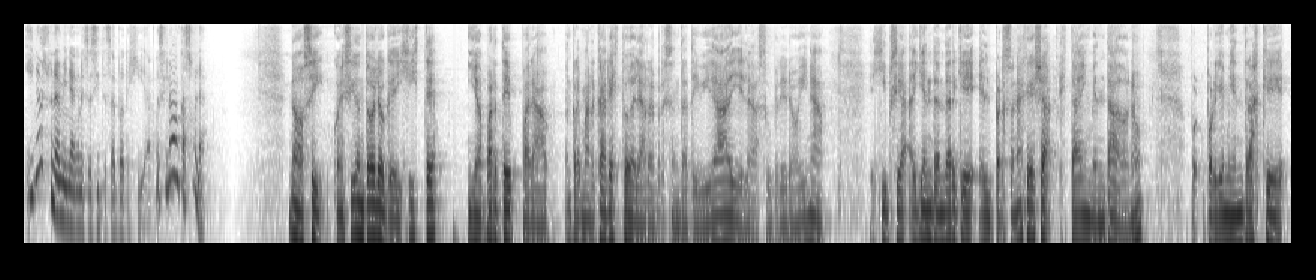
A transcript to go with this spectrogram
y no es una mina que necesite ser protegida, pues se la banca sola. No, sí, coincido en todo lo que dijiste. Y aparte, para remarcar esto de la representatividad y de la superheroína egipcia, hay que entender que el personaje de ella está inventado, ¿no? Porque mientras que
